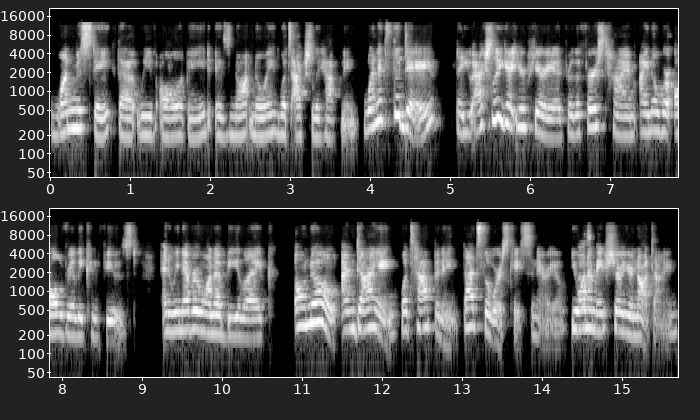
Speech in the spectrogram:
one mistake that we've all made is not knowing what's actually happening. When it's the day that you actually get your period for the first time, I know we're all really confused and we never want to be like, oh no, I'm dying. What's happening? That's the worst case scenario. You want to make sure you're not dying.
